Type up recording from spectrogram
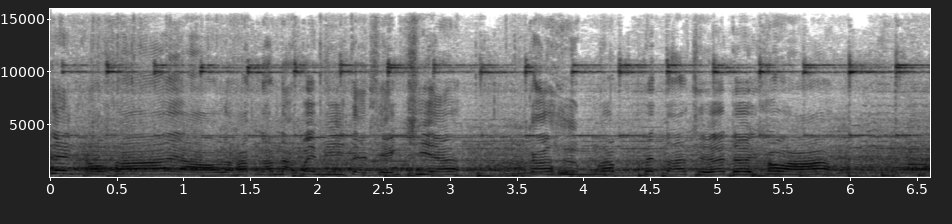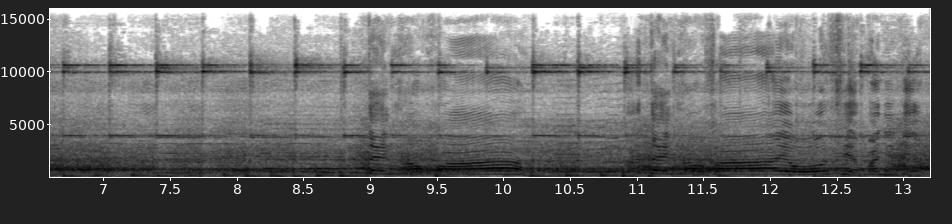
เด้งเข่าซ้ายเอาละครับ น้ำหนักไม่มีแต่เสียงเชียร์กระหึ่มครับเพชรตาเสือเดินเข้าหาเด้งเข่าขวาเด้งเข่าซ้ายโอ้เสียบมันจริงๆครับ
